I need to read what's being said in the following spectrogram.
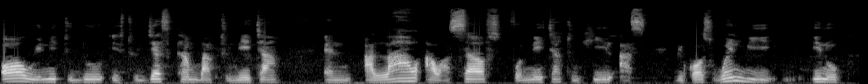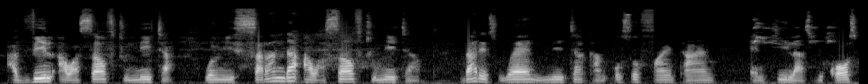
all we need to do is to just come back to nature and allow ourselves for nature to heal us. Because when we, you know, avail ourselves to nature, when we surrender ourselves to nature, that is where nature can also find time and heal us because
